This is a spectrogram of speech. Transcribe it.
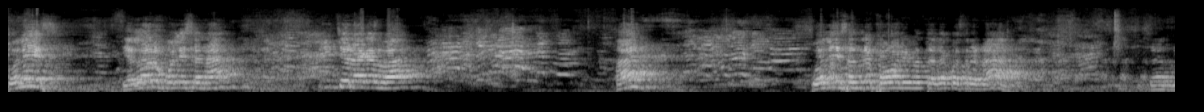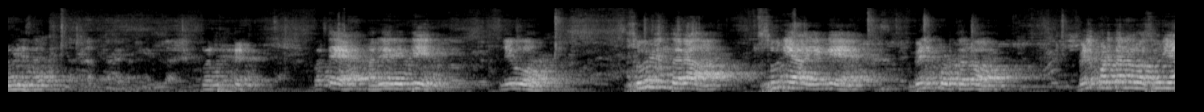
ಪೊಲೀಸ್? ಎಲ್ಲರೂ ಪೊಲೀಸನ? ಟೀಚರ್ ಆಗಲ್ವಾ? ಹಾ? ಪೊಲೀಸ್ ಅಂದ್ರೆ ಪವರ್ ಇರುತ್ತೆ ಅದಕ್ಕೋಸ್ಕರನಾ? ಸರ್, ನೋಡಿ ಸರ್. ಮತ್ತೆ ಅದೇ ರೀತಿ ನೀವು ಸೂರ್ಯನ ಥರ ಸೂರ್ಯ ಹೆಂಗೆ ಬೆಳಕು ಕೊಡ್ತಾನೋ ಬೆಳಕು ಕೊಡ್ತಾನಲ್ವಾ ಸೂರ್ಯ?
